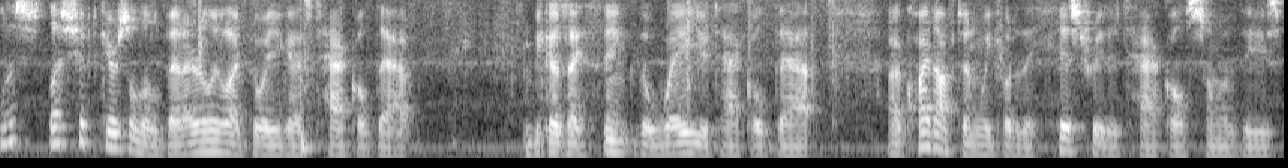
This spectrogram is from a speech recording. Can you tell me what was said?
let's let's shift gears a little bit. I really like the way you guys tackled that because I think the way you tackled that, uh, quite often we go to the history to tackle some of these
